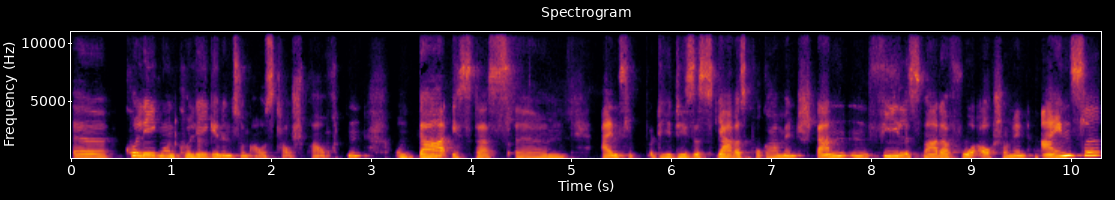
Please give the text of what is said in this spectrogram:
äh, Kollegen und Kolleginnen zum Austausch brauchten. Und da ist das ähm, Einzel die, dieses Jahresprogramm entstanden. Vieles war davor auch schon in Einzel,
